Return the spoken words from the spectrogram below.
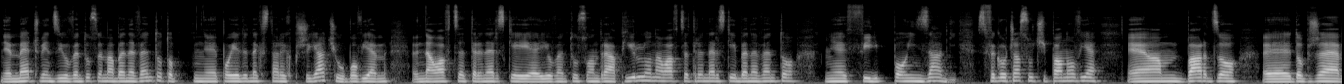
mecz między Juventusem a Benevento to e, pojedynek starych przyjaciół, bowiem na ławce trenerskiej Juventusu Andrea Pirlo, na ławce trenerskiej Benevento e, Filippo Inzaghi. Swego czasu ci panowie bardzo dobrze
